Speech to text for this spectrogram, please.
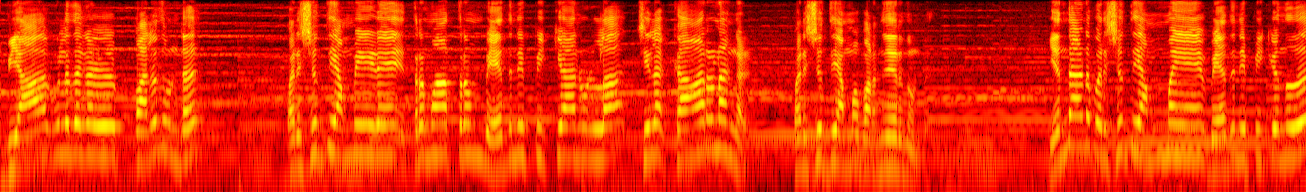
വ്യാകുലതകൾ പലതുണ്ട്. പരിശുദ്ധി അമ്മയുടെ ഇത്രമാത്രം വേദനിപ്പിക്കാനുള്ള ചില കാരണങ്ങൾ പരിശുദ്ധി അമ്മ പറഞ്ഞു തരുന്നുണ്ട്. എന്താണ് പരിശുദ്ധി അമ്മയെ വേദനിപ്പിക്കുന്നത്?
